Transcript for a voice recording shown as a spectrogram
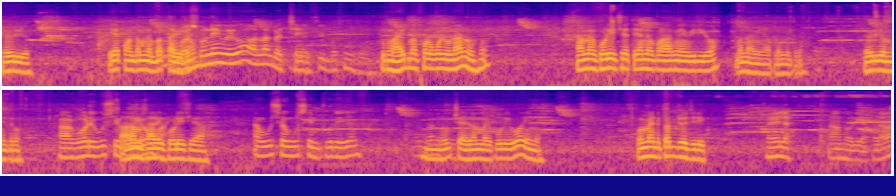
જોઈ લ્યો. એ પણ તમને બતાવી દઉં. નહીં અલગ જ છે. ટૂંકમાં હાઈટમાં થોડું ઓલું નાનું છે. સામે ઘોડી છે તેનો પણ આગને વીડિયો બનાવીએ આપણે મિત્રો. જોઈ લ્યો મિત્રો. આ ઘોડી ઉસી સારામાં સારી ઘોડી છે આ. આ ઉસે ઉસીને પૂરી છે હમ, ઊંચાઈ લંબાઈ પૂરી હોય ને. કોમેન્ટ કરજો જરીક. હેલા કાંધોડિયા ખડા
